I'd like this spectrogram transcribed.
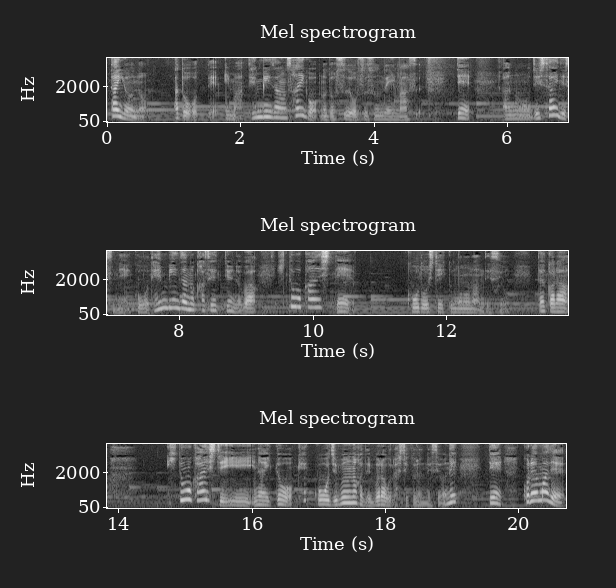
太陽の後を追って今天秤座の最後の度数を進んでいます。であの実際ですねこう天秤座の火星っていうのは人を介して行動していくものなんですよ。だから人を介していないと結構自分の中でブラブラしてくるんですよね。でこれまで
